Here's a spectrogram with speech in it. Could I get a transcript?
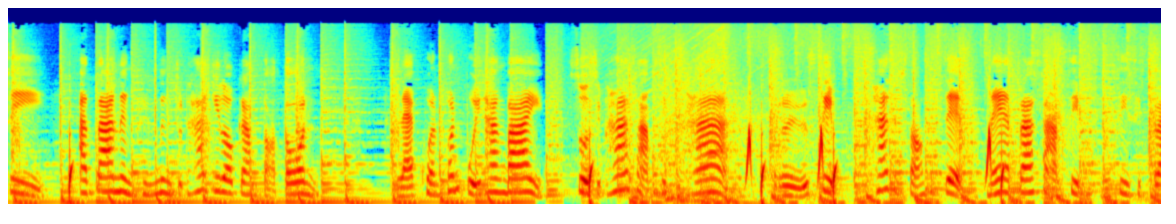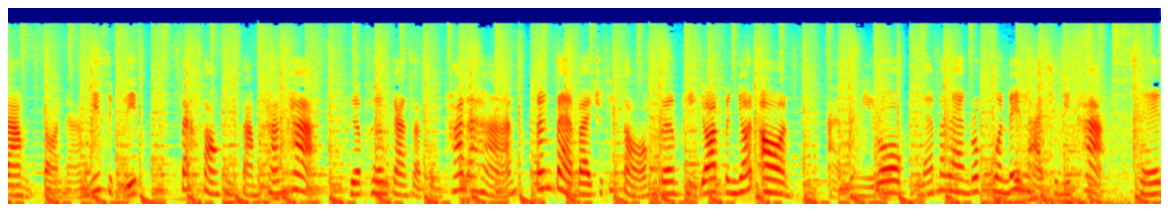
24 อัตรา1ถึง1.5 กิโลกรัมต่อต้น และควรพ่นปุ๋ยทางใบ สูตร 15 30 15 หรือ 10 52-7 ในอัตรา 30-40 กรัม ต่อน้ำ 20 ลิตร สัก 2-3 ครั้งค่ะ เพื่อเพิ่มการสะสมธาตุอาหาร ตั้งแต่ใบชุดที่ 2 เริ่มผลิยอดเป็นยอดอ่อน อาจจะมีโรคและแมลงรบกวนได้หลายชนิดค่ะ เช่น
